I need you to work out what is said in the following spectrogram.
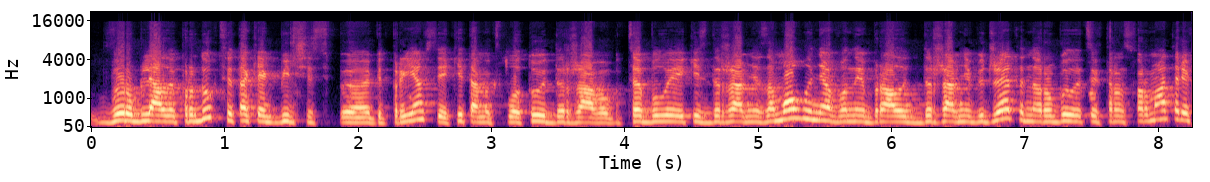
виробляли продукцію, так як більшість е, підприємств, які там експлуатують державу. Це були якісь державні замовлення. Вони брали державні бюджети, наробили цих трансформаторів.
